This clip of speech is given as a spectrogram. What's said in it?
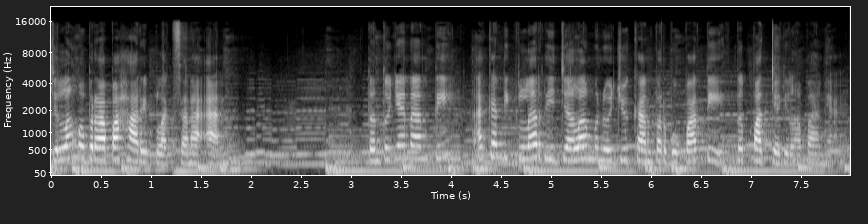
jelang beberapa hari pelaksanaan. Tentunya nanti akan digelar di jalan menuju kantor bupati, tepatnya di lapangan.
